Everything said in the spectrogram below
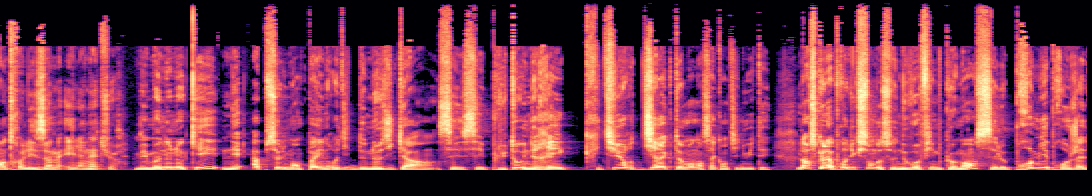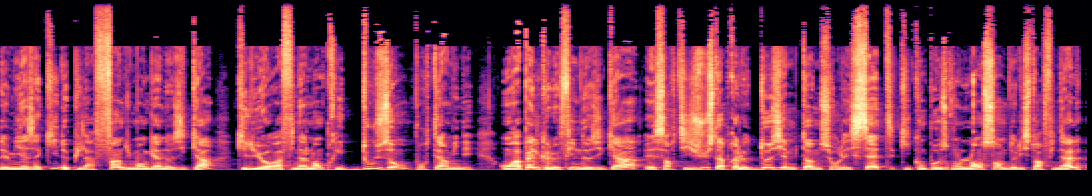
entre les hommes et la nature. Mais Mononoke n'est absolument pas une redite de Nausicaa, hein. c'est plutôt une réécriture directement dans sa continuité. Lorsque la production de ce nouveau film commence, c'est le premier projet de Miyazaki depuis la fin du manga Nausicaa, qui lui aura finalement pris 12 ans pour terminer. On rappelle que le film Nausicaa est sorti juste après le deuxième tome sur les 7 qui composeront l'ensemble de l'histoire finale.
